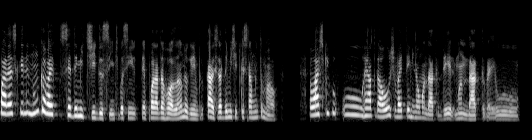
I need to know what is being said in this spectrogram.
parece que ele nunca vai ser demitido, assim. Tipo assim, temporada rolando, o Grêmio. Cara, você tá demitido porque você tá muito mal. Eu acho que o, Renato Gaúcho vai terminar o mandato dele. Mandato, velho.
